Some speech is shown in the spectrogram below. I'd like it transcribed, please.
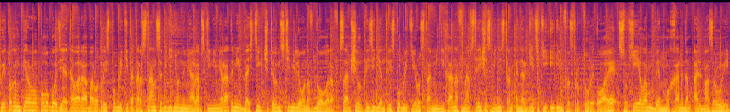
По итогам первого полугодия товарооборот Республики Татарстан с Объединенными Арабскими Эмиратами достиг 14 миллионов долларов, сообщил президент республики Рустам Миниханов на встрече с министром энергетики и инфраструктуры ОАЭ Сухейлом Бен Мухаммедом Аль-Мазруи.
